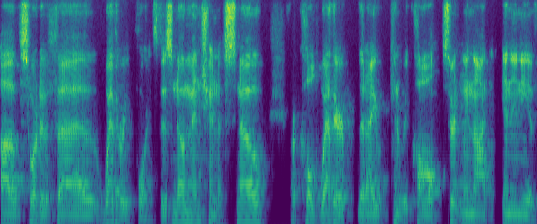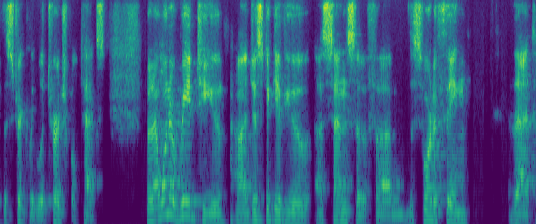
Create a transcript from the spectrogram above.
of sort of uh, weather reports. There's no mention of snow or cold weather that I can recall, certainly not in any of the strictly liturgical texts. But I want to read to you uh, just to give you a sense of um, the sort of thing that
